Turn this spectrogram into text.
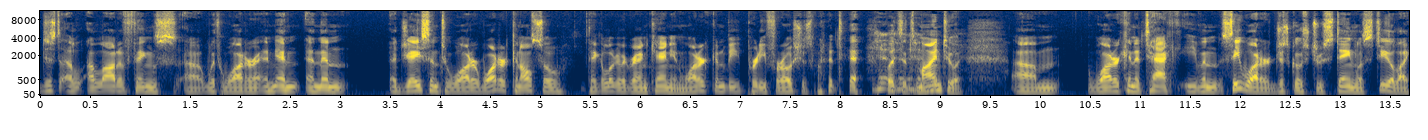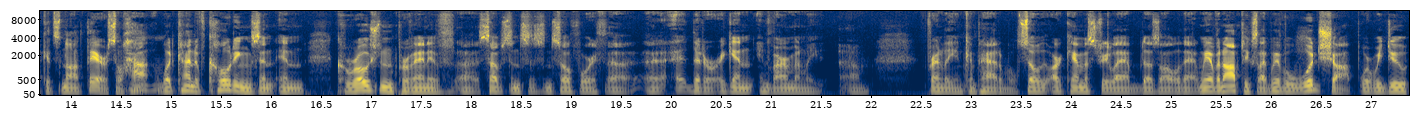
just a, a lot of things uh, with water, and, and and then adjacent to water, water can also take a look at the Grand Canyon. Water can be pretty ferocious when it puts its mind to it. Um, water can attack even seawater just goes through stainless steel like it's not there so how what kind of coatings and, and corrosion preventive uh, substances and so forth uh, uh, that are again environmentally um, friendly and compatible. So our chemistry lab does all of that. And we have an optics lab. We have a wood shop where we do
